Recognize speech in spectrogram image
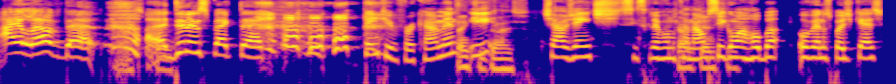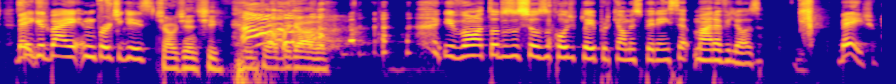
I love that. I didn't expect that. Thank you for coming. Thank e you guys. tchau, gente. Se inscrevam no Tchau, canal, gente. sigam arroba o Vênus Podcast. Say goodbye in português. Ciao, gente. Muito ah! obrigado. E vão a todos os shows do Coldplay porque é uma experiência maravilhosa. Beijo!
